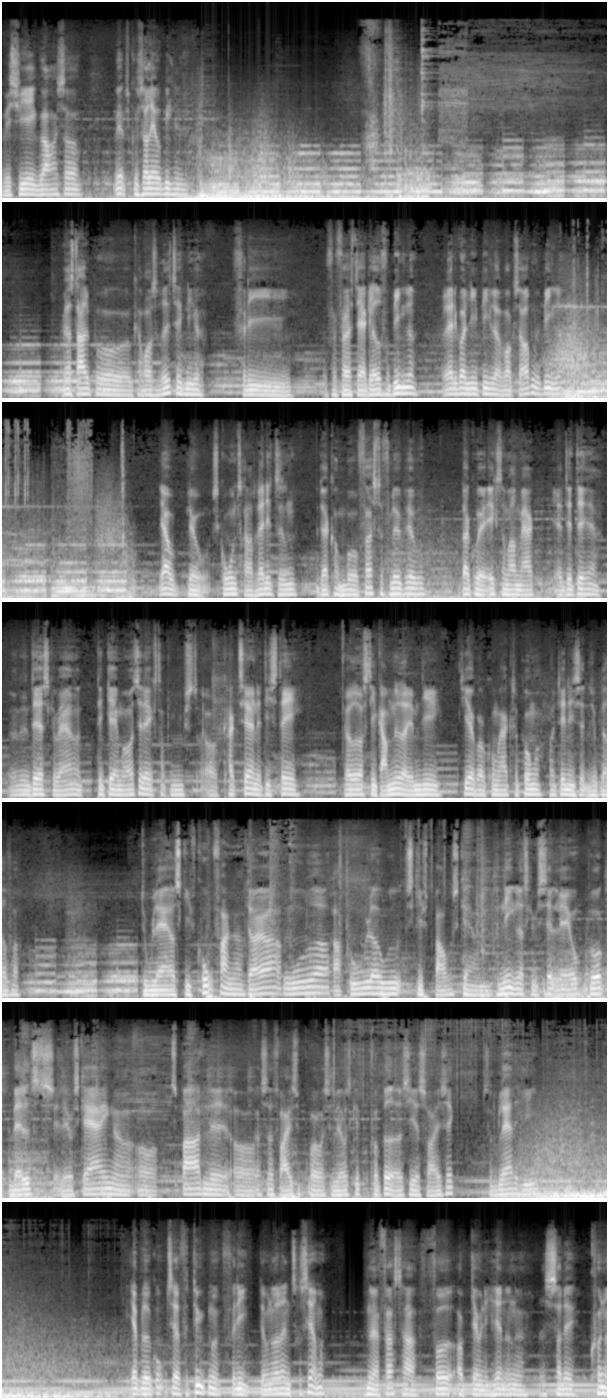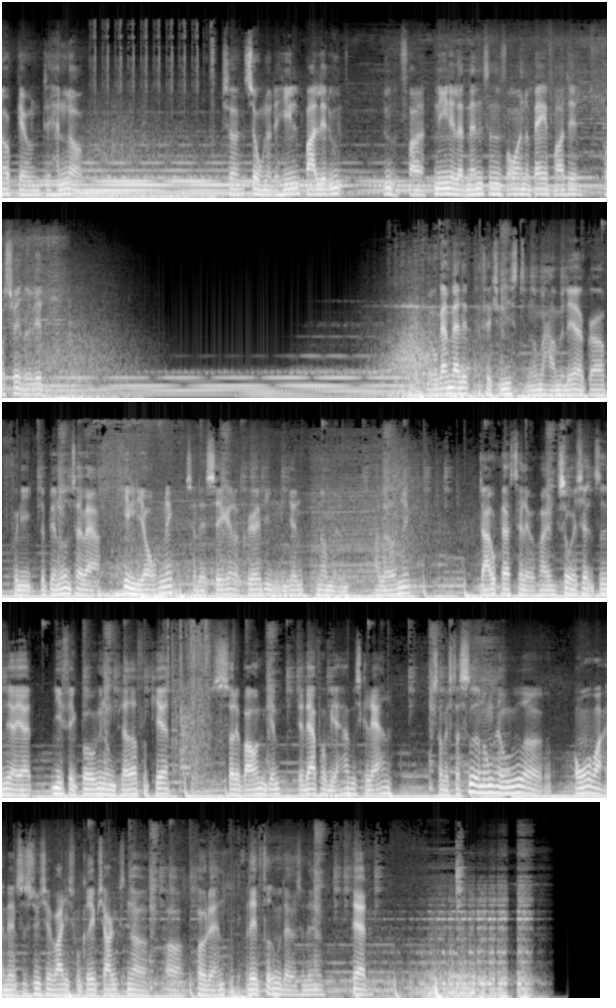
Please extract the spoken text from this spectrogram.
Hvis vi ikke var, så hvem skulle så lave bilen? Jeg startede på karrosseritekniker, fordi for det første er jeg glad for biler. Jeg rigtig godt lide biler og vokse op med biler. Jeg blev skoletræt rigtig tiden. Da jeg kom på første forløb herude, der kunne jeg ekstra meget mærke, at ja, det er det her, det er det, jeg skal være. Og det gav mig også et ekstra boost, og karaktererne de steg. Jeg ved også, de gamle derhjemme, de, de har godt kunne mærke det på mig, og det er de sindssygt glade for. Du lærer at skifte kofanger, døre, ruder, rabuler ud, skifte bagskærm. Paneler skal vi selv lave, buk, vals, lave skæringer og spartle og, og så svejseprøver, så vi også kan forbedre os i at svejse, ikke? Så du lærer det hele. Jeg er blevet god til at fordybe mig, fordi det er noget, der interesserer mig. Når jeg først har fået opgaven i hænderne, så er det kun opgaven, det handler om. Så zoner det hele bare lidt ud lyd fra den ene eller den anden side, foran og bagfra, det forsvinder lidt. Man må gerne være lidt perfektionist, når man har med det at gøre, fordi det bliver nødt til at være helt i orden, ikke? så det er sikkert at køre i bilen igen, når man har lavet den. Ikke? Der er jo plads til at lave fejl. Så jeg selv tidligere, at jeg lige fik bukket nogle plader forkert, så er det bare om igen. Det er derfor, vi er her, vi skal lære det. Så hvis der sidder nogen herude og overvejer det, så synes jeg bare, at de skulle gribe chancen og, og prøve det andet. For det er en fed uddannelse, det er, Det er det.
